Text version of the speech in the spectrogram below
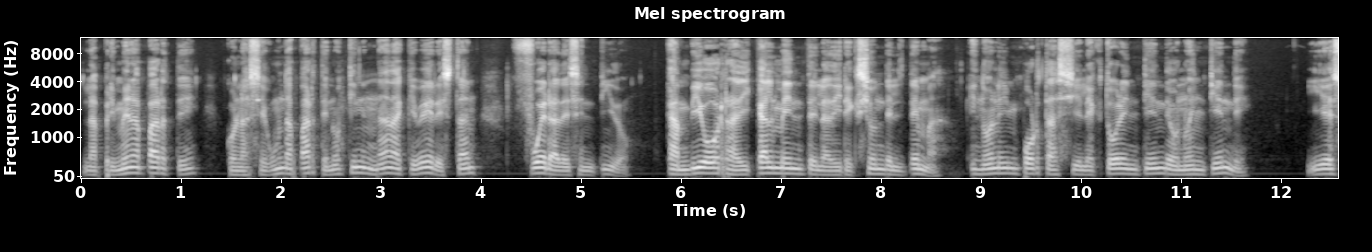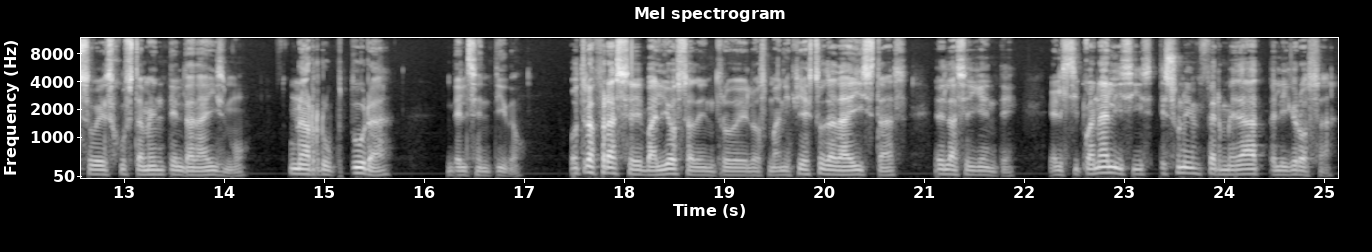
la primera parte con la segunda parte? No tienen nada que ver, están fuera de sentido. Cambió radicalmente la dirección del tema y no le importa si el lector entiende o no entiende. Y eso es justamente el dadaísmo, una ruptura del sentido. Otra frase valiosa dentro de los manifiestos dadaístas es la siguiente. El psicoanálisis es una enfermedad peligrosa,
